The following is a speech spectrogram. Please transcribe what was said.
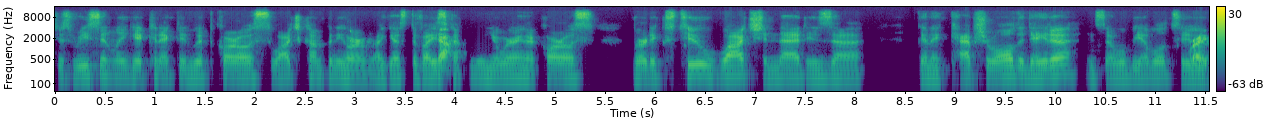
just recently get connected with Coros watch company or I guess device yeah. company and you're wearing a Coros Vertix 2 watch, and that is uh, going to capture all the data. And so we'll be able to right.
